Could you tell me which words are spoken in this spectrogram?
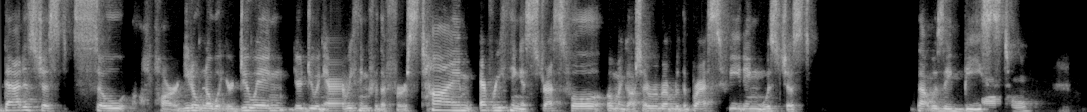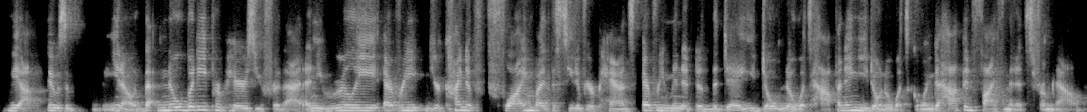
that is just so hard. You don't know what you're doing. You're doing everything for the first time. Everything is stressful. Oh my gosh, I remember the breastfeeding was just that was a beast. Awful. Yeah, it was a you know that nobody prepares you for that and you really every you're kind of flying by the seat of your pants every minute of the day. You don't know what's happening, you don't know what's going to happen 5 minutes from now.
